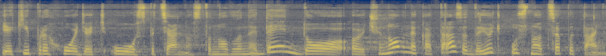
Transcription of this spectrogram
які приходять у спеціальну встановлений день до е, чиновника та задають усно це питання.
